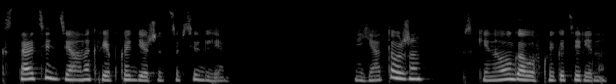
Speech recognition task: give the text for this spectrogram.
Кстати, Диана крепко держится в седле. Я тоже, скинула головку Екатерина.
